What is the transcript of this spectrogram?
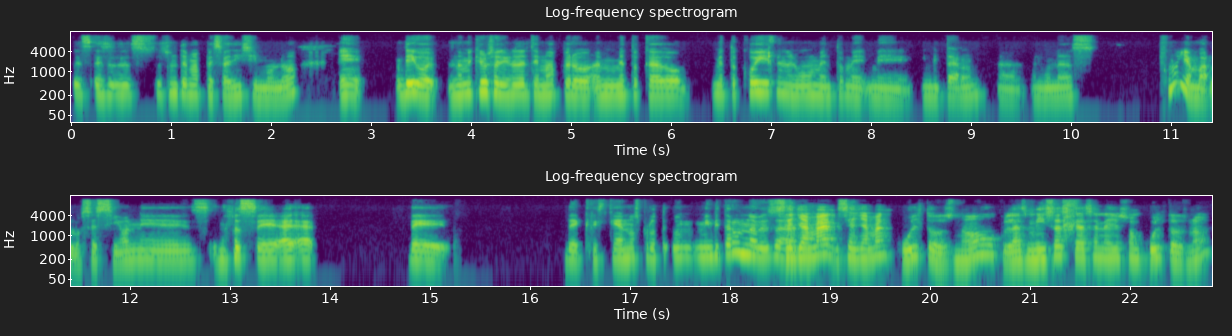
es, es, es, un tema pesadísimo, ¿no? Eh, digo, no me quiero salir del tema, pero a mí me ha tocado, me tocó ir en algún momento, me, me invitaron a algunas, ¿cómo llamarlo? Sesiones, no sé, a- a- de, de cristianos, prote- me invitaron una vez se a, llaman, se llaman cultos, ¿no? Las misas que hacen ellos son cultos, ¿no?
